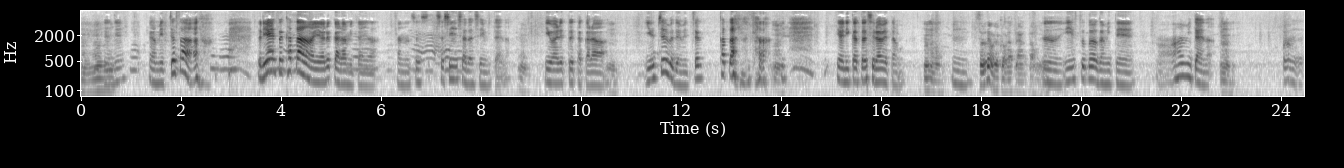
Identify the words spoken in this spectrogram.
だよねだからめっちゃさあのとりあえずカタンはやるからみたいなあの初初心者だしみたいなうん言われてたから、うん YouTube でめっちゃカタンのさ、うんやり方調べたもん。うん。うん。それでもよく分かってなかったもんね。うん。インスト動画見てああみたいな。うん。うん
